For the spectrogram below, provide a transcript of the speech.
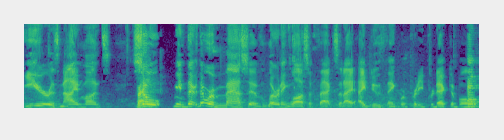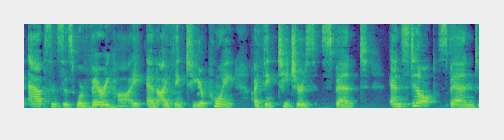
year is nine months. Right. So, I mean, there, there were massive learning loss effects that I, I do think were pretty predictable. And absences were very high. And I think, to your point, I think teachers spent and still spend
